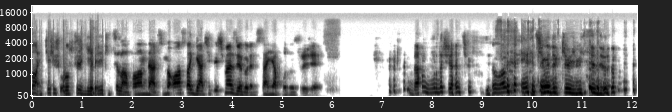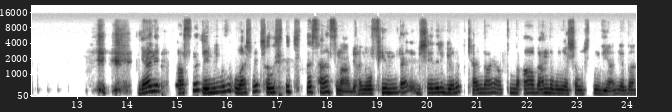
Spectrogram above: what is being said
Lan keşke şu orospu geberip gitse lan falan dersin. Ve o asla gerçekleşmez diyor böyle hani sen yapmadığın sürece. ben burada şu an çok inanılmaz evet, içimi evet. döküyor gibi hissediyorum. Yani aslında Cem Yılmaz'ın ulaşmaya çalıştığı kitle sensin abi. Hani o filmde bir şeyleri görüp kendi hayatında aa ben de bunu yaşamıştım diyen ya da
